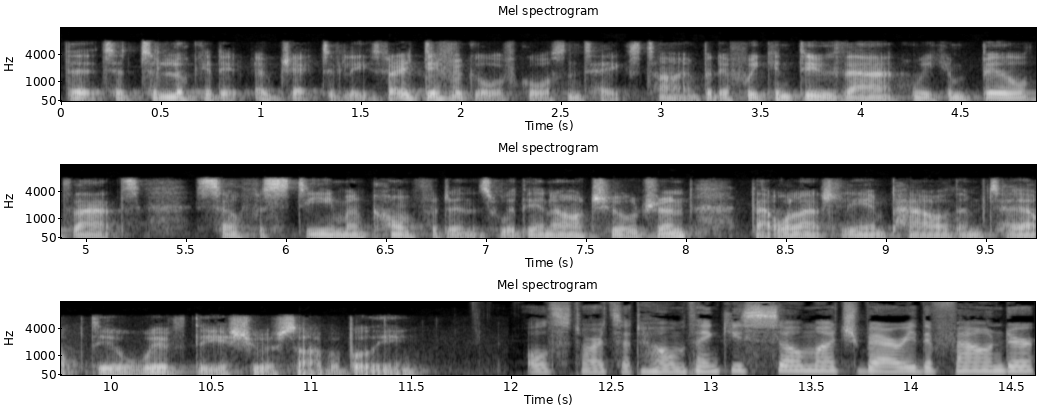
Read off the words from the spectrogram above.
that to, to look at it objectively, it's very difficult, of course, and takes time. But if we can do that, we can build that self-esteem and confidence within our children. That will actually empower them to help deal with the issue of cyberbullying all starts at home. Thank you so much, Barry, the founder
